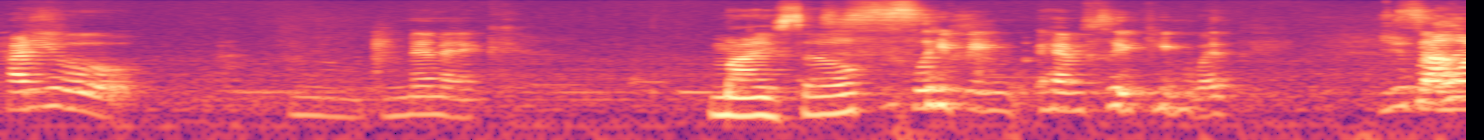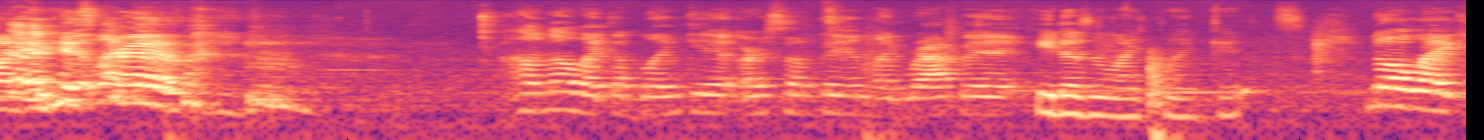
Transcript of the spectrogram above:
how do you mm, mimic Myself. sleeping him sleeping with You someone in his get, like, crib? a- I don't know, like a blanket or something, like wrap it. He doesn't like blankets. No, like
